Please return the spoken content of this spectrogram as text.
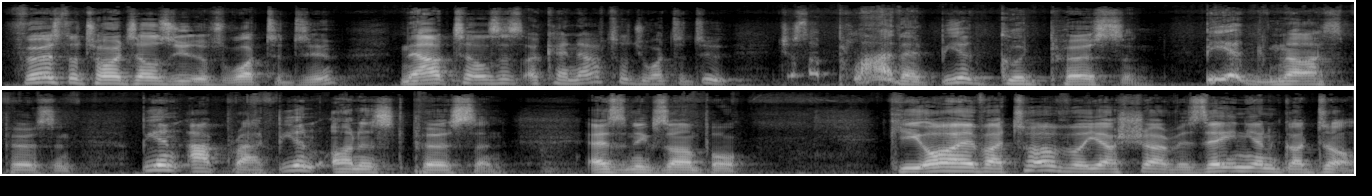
First, the Torah tells you what to do. Now it tells us, okay, now it tells you what to do. Just apply that. Be a good person. Be a nice person. Be an upright. Be an honest person. As an example, כי אוהב הטוב וישר, וזה עניין גדול,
